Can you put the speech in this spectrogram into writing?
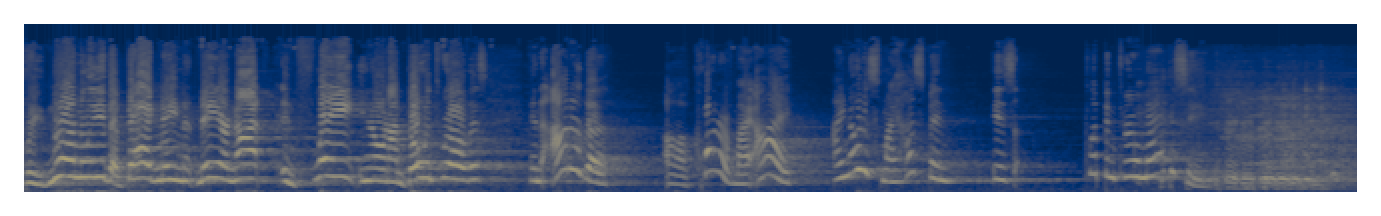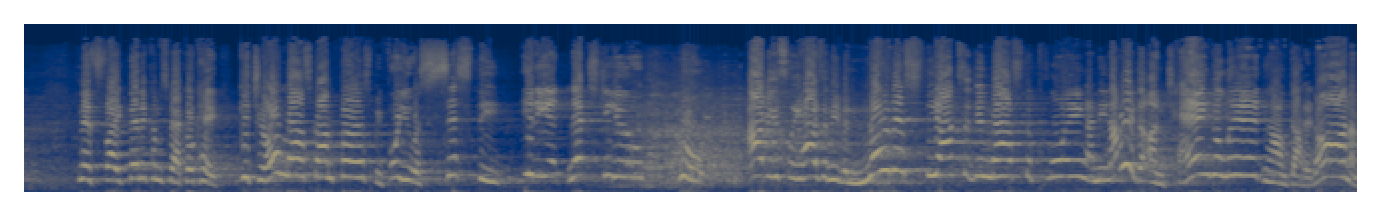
breathe normally, the bag may, may or not inflate, you know, and I'm going through all this. And out of the uh, corner of my eye, I noticed my husband is flipping through a magazine. And it's like, then it comes back, okay, get your own mask on first before you assist the idiot next to you who obviously hasn't even noticed the oxygen mask deploying. I mean, I had to untangle it, you know, I've got it on, I'm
